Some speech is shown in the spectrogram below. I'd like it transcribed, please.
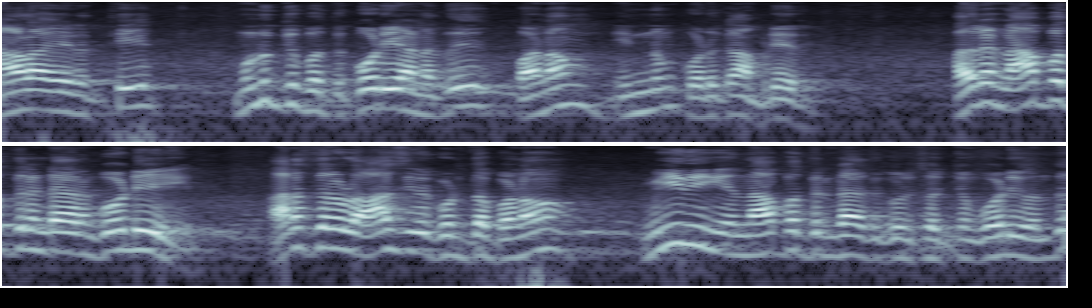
நாலாயிரத்தி முந்நூற்றி பத்து கோடியானது பணம் இன்னும் கொடுக்காம அப்படியே இருக்குது அதில் நாற்பத்தி ரெண்டாயிரம் கோடி அரசு ஆசிரியர் கொடுத்த பணம் மீதி நாற்பத்தி ரெண்டாயிரத்தி கோடி சொச்சம் கோடி வந்து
